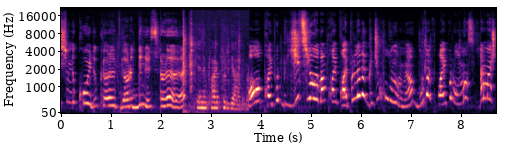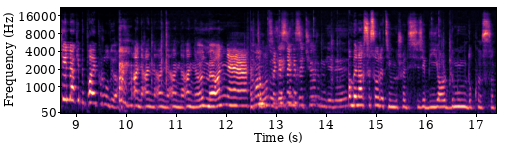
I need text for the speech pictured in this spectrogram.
şimdi koyduk. Gör- gördünüz. Gene Piper geldi bak. Aa Piper bir git ya ben Pi- Piper'la da gıcık oluyorum ya. Burada Piper olmaz ki. Her maçta illaki bir Piper oluyor. anne anne anne anne anne ölme anne. Tamam Dokuz, sekiz, Kuzeyciğim sekiz. kaçıyorum geri. Ama ben aksesuar atayım dur hadi size bir yardımım dokunsun.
